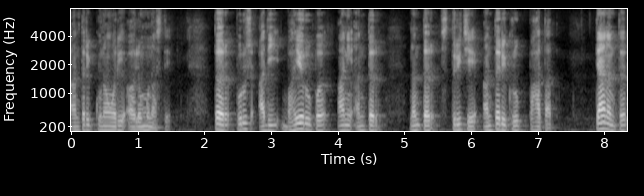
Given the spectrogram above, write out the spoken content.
आंतरिक गुणांवरही अवलंबून असते. तर पुरुष आधी बाह्य रूप आणि अंतर नंतर स्त्रीचे आंतरिक रूप पाहतात. त्यानंतर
